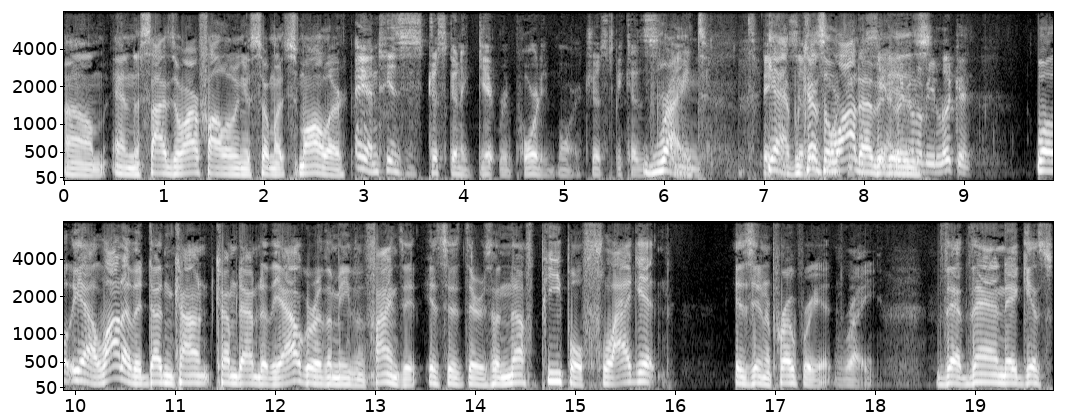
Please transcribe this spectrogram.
Um, and the size of our following is so much smaller. And his is just going to get reported more just because. I Right. mean, Yeah, because a lot people of see it They're is- going to be looking. Well, yeah, a lot of it doesn't come come down to the algorithm even finds it. It's that there's enough people flag it is inappropriate. Right. that then it gets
